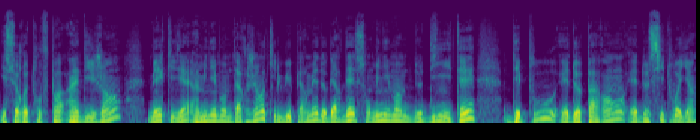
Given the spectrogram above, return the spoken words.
il se retrouve pas indigent, mais qu'il y ait un minimum d'argent qui lui permet de garder son minimum de dignité d'époux et de parents et de citoyens.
